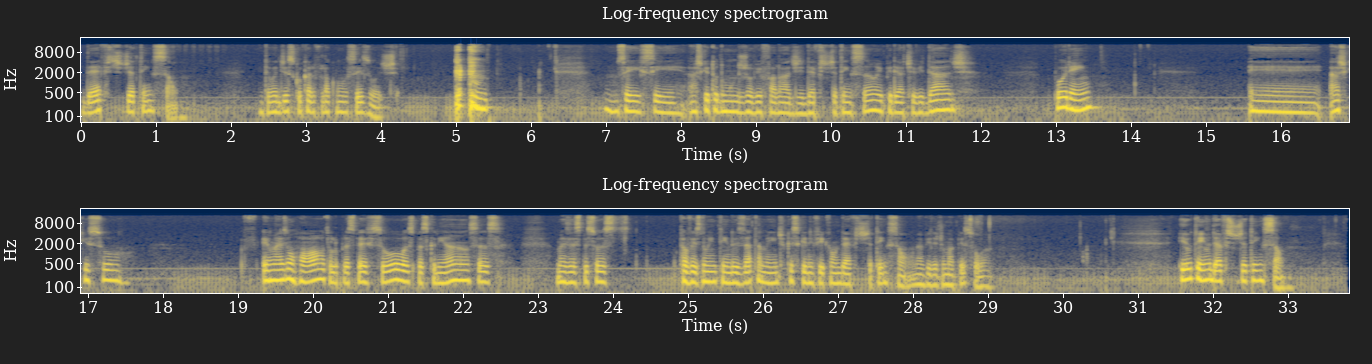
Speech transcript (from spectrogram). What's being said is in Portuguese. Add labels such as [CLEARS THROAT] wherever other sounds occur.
déficit de atenção. Então é disso que eu quero falar com vocês hoje. [COUGHS] Não sei se. Acho que todo mundo já ouviu falar de déficit de atenção e hiperatividade. Porém, é, acho que isso é mais um rótulo para as pessoas, para as crianças, mas as pessoas talvez não entendam exatamente o que significa um déficit de atenção na vida de uma pessoa. Eu tenho déficit de atenção.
